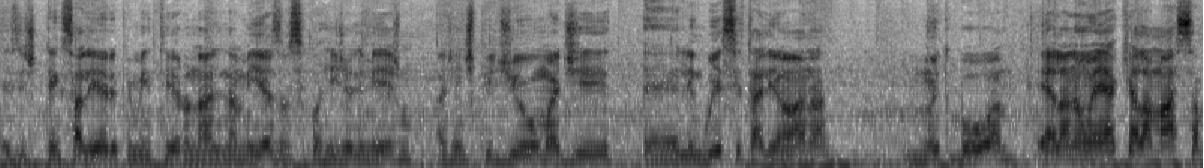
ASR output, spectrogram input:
Existe, tem saleiro e pimenteiro na, na mesa, você corrige ali mesmo. A gente pediu uma de é, linguiça italiana, muito boa. Ela não é aquela massa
